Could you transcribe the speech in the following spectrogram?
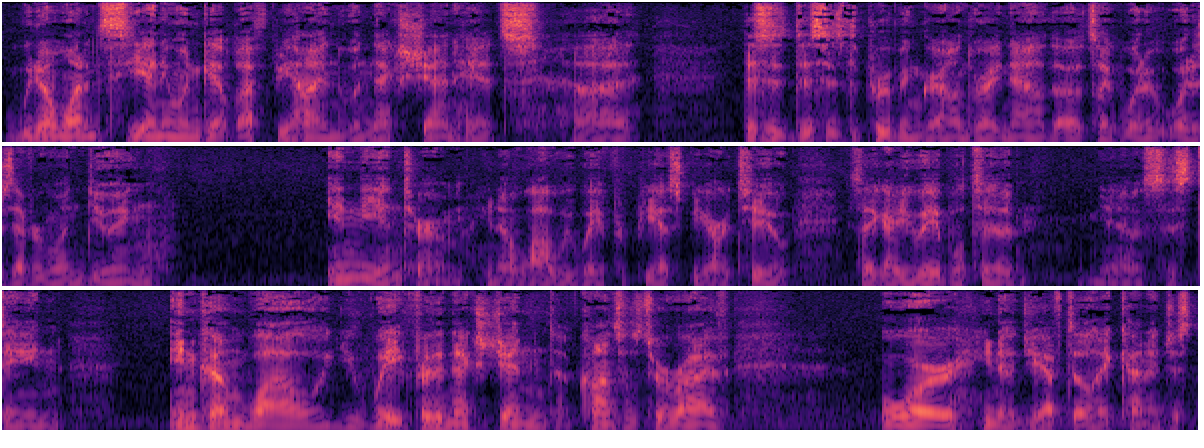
we don't want to see anyone get left behind when next gen hits. Uh, this is this is the proving ground right now, though. It's like what what is everyone doing in the interim? You know, while we wait for PSVR two, it's like, are you able to, you know, sustain income while you wait for the next gen of consoles to arrive? Or you know do you have to like kind of just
